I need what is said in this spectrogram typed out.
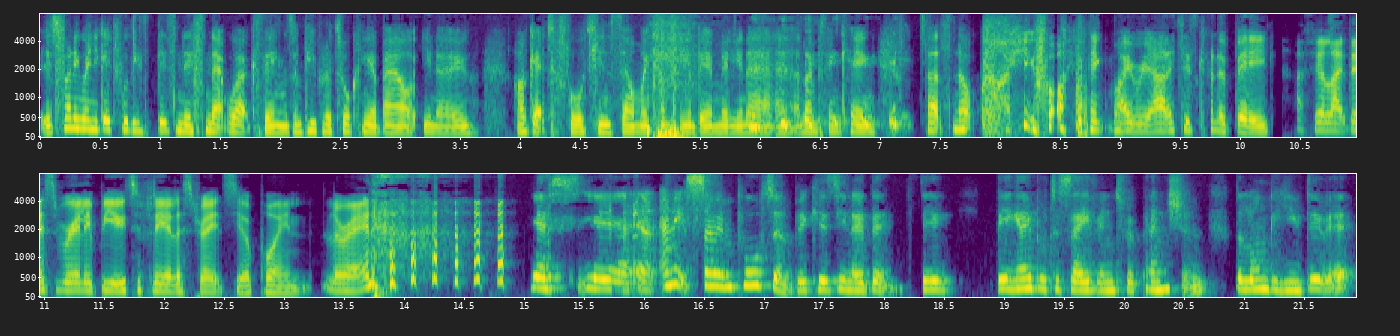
It's funny when you go to all these business network things and people are talking about, you know, I'll get to 40 and sell my company and be a millionaire. and I'm thinking, that's not quite what I think my reality is going to be. I feel like this really beautifully illustrates your point, Lorraine. yes, yeah, and it's so important because you know the the being able to save into a pension, the longer you do it,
